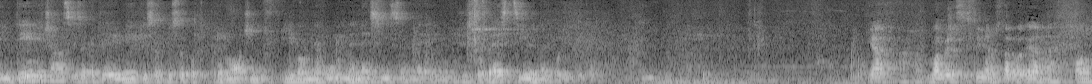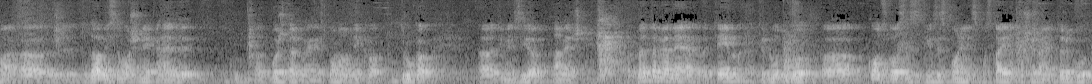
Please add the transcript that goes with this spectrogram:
in temi časi, za katerimi, ki so v bistvu pod premočnim vplivom neumne, nesmiselne in v bistvu brezciljne politike. Ja, moram biti, da se strinjam s tabo dela, ne, ponoma, uh, dodal bi samo še nekaj, ne, zdaj, bože, da me je spomnil neko drugo uh, dimenzijo, namreč, vendar ne, v tem trenutku, uh, konc 80, se spomnim, smo stali na poševanjem trgu,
